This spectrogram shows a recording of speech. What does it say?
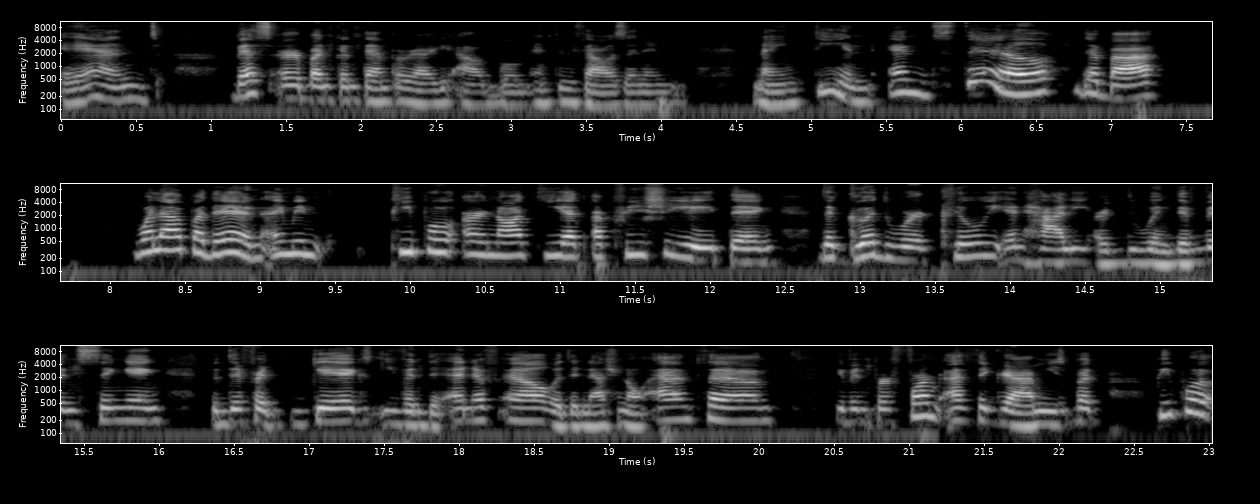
and Best Urban Contemporary Album in 2019. And still, 'di ba? Wala pa din. I mean, people are not yet appreciating the good work Chloe and Halle are doing. They've been singing to different gigs, even the NFL with the national anthem, even performed at the Grammys. But people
